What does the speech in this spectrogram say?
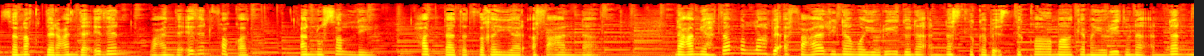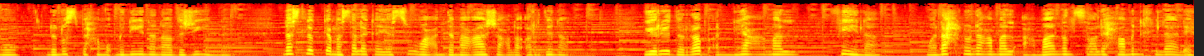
سنقدر عندئذ وعندئذ فقط أن نصلي حتى تتغير أفعالنا. نعم يهتم الله بأفعالنا ويريدنا أن نسلك باستقامة كما يريدنا أن ننمو لنصبح مؤمنين ناضجين. نسلك كما سلك يسوع عندما عاش على أرضنا. يريد الرب أن يعمل فينا ونحن نعمل اعمالا صالحة من خلاله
